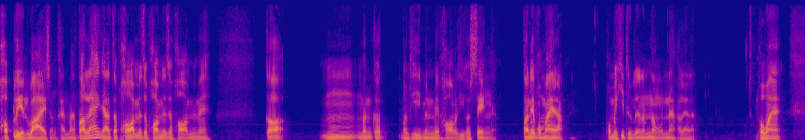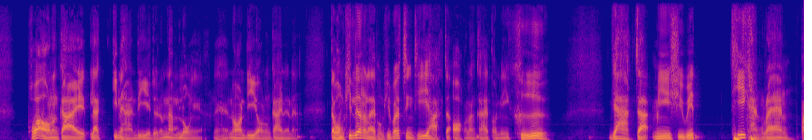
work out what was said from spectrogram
พอเปลี่ยน why สำคัญมาก ตอนแรกอยากจะพร้อมมันจะพร้อมมันจะพร้อมใช่ไหมก็อืมมันก็บางทีมันไม่พอบางทีก็เซ็งอะตอนนี้ผมไม่ละผมไม่คิดถึงเรื่องน้ำหนักน้ำหนักอะไรละเพราะว่า เพราะว่าออกกำลังกายและกินอาหารดีเดี๋ยวน้ำหนักลงเนี่ยนะฮะนอนดีออกกำลังกายนั่นนะแต่ผมคิดเรื่องอะไร ผมคิดว่าสิ่งที่อยากจะออกกำลังกายตอนนี้คือ อยากจะมีชีวิตที่แข็งแรงไป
